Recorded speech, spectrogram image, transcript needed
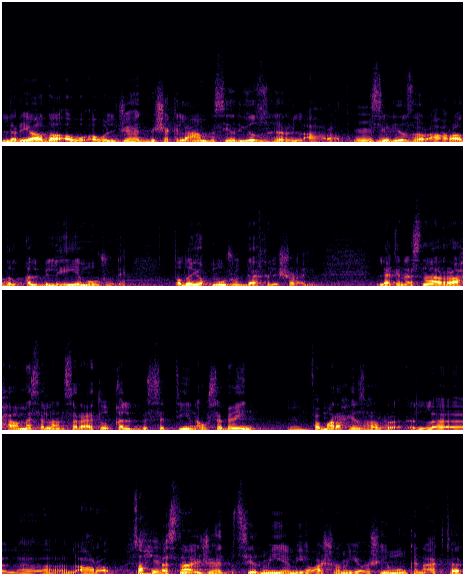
الرياضه أو أو الجهد بشكل عام بصير يظهر الأعراض بصير يظهر أعراض القلب اللي هي موجودة. تضيق موجود داخل الشرايين. لكن أثناء الراحة مثلا سرعة القلب بال 60 أو 70 فما راح يظهر ال ال الأعراض. صحيح. أثناء الجهد بتصير 100 110 120 ممكن أكثر.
